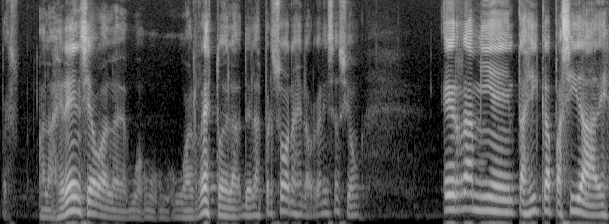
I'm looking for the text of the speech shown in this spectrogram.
pues, a la gerencia o, al resto de, de las personas en la organización herramientas y capacidades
